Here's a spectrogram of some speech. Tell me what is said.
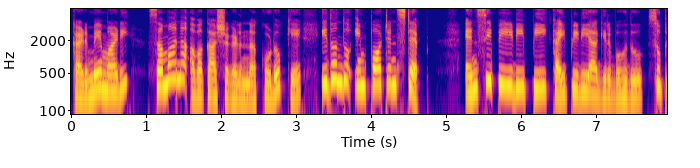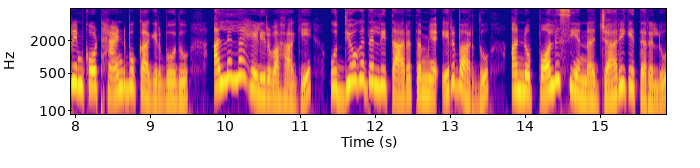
ಕಡಿಮೆ ಮಾಡಿ ಸಮಾನ ಅವಕಾಶಗಳನ್ನ ಕೊಡೋಕೆ ಇದೊಂದು ಇಂಪಾರ್ಟೆಂಟ್ ಸ್ಟೆಪ್ ಎನ್ಸಿಪಿಡಿಪಿ ಕೈಪಿಡಿ ಆಗಿರಬಹುದು ಸುಪ್ರೀಂ ಕೋರ್ಟ್ ಹ್ಯಾಂಡ್ಬುಕ್ ಆಗಿರಬಹುದು ಅಲ್ಲೆಲ್ಲ ಹೇಳಿರುವ ಹಾಗೆ ಉದ್ಯೋಗದಲ್ಲಿ ತಾರತಮ್ಯ ಇರಬಾರ್ದು ಅನ್ನೋ ಪಾಲಿಸಿಯನ್ನ ಜಾರಿಗೆ ತರಲು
